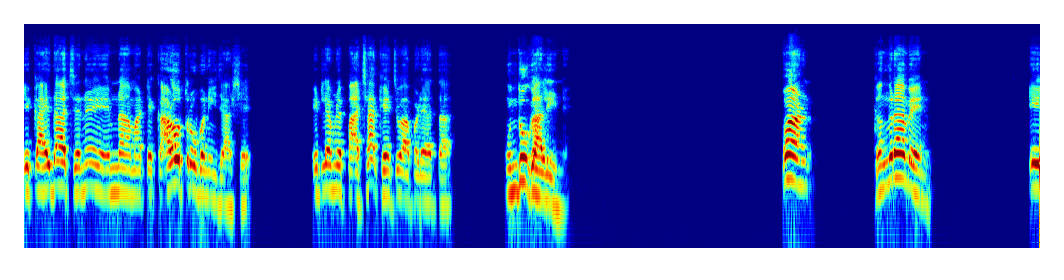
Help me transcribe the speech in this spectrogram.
એ કાયદા છે ને એમના માટે કાળોતરો બની જશે. એટલે એમણે પાછા ખેંચવા પડ્યા હતા ઊંધું ઘાલીને પણ કંગરાબેન એ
